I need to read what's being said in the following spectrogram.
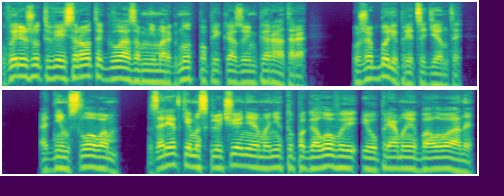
Вырежут весь рот и глазом не моргнут по приказу императора. Уже были прецеденты. Одним словом, за редким исключением они тупоголовые и упрямые болваны,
